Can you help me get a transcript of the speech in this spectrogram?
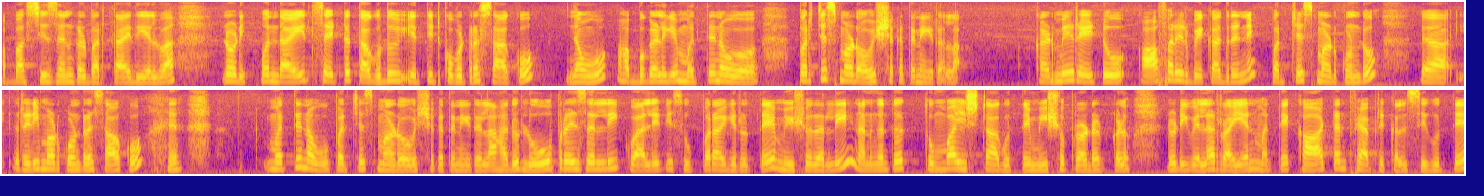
ಹಬ್ಬ ಸೀಸನ್ಗಳು ಬರ್ತಾ ಇದೆಯಲ್ವಾ? ನೋಡಿ, ಒಂದು ಐದು ಸೆಟ್ ತೆಗೆದು ಎತ್ತಿಟ್ಕೊಬಿಟ್ರೆ ಸಾಕು. ನಾವು ಹಬ್ಬಗಳಿಗೆ ಮತ್ತೆ ನಾವು ಪರ್ಚೇಸ್ ಮಾಡೋ ಅವಶ್ಯಕತೆನೇ ಇರಲ್ಲ. ಕಡಿಮೆ ರೇಟು ಆಫರ್ ಇರಬೇಕಾದ್ರೇ ಪರ್ಚೇಸ್ ಮಾಡಿಕೊಂಡು ರೆಡಿ ಮಾಡಿಕೊಂಡ್ರೆ ಸಾಕು. ಮತ್ತು ನಾವು ಪರ್ಚೇಸ್ ಮಾಡೋ ಅವಶ್ಯಕತೆನೇ ಇರಲ್ಲ. ಅದು ಲೋ ಪ್ರೈಸಲ್ಲಿ ಕ್ವಾಲಿಟಿ ಸೂಪರ್ ಆಗಿರುತ್ತೆ ಮೀಶೋದಲ್ಲಿ. ನನಗಂತೂ ತುಂಬ ಇಷ್ಟ ಆಗುತ್ತೆ ಮೀಶೋ ಪ್ರಾಡಕ್ಟ್ಗಳು ನೋಡಿ, ಇವೆಲ್ಲ ರಯನ್ ಮತ್ತು ಕಾಟನ್ ಫ್ಯಾಬ್ರಿಕಲ್ಲಿ ಸಿಗುತ್ತೆ.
